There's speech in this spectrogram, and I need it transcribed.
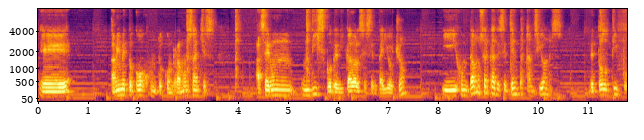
Eh, a mí me tocó junto con Ramón Sánchez hacer un, disco dedicado al 68 y juntamos cerca de 70 canciones de todo tipo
